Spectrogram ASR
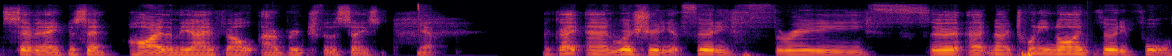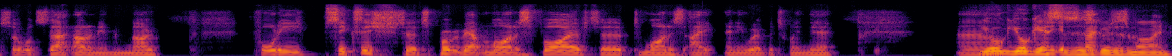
17% higher than the AFL average for the season. Yep. Okay. And we're shooting at 33, thir- uh, no, 29, 34. So what's that? I don't even know. 46 ish. So it's probably about minus five to, to minus eight, anywhere between there. Um, your your guess is as back- good as mine.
